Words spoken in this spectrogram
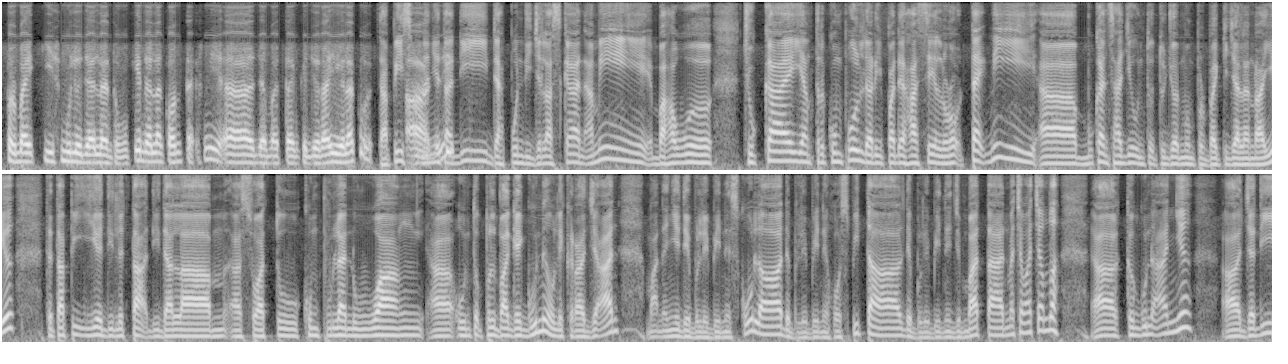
perbaiki semula jalan tu. Mungkin dalam konteks ni uh, Jabatan Kerja Raya lah kot. Tapi sebenarnya Ah, jadi- tadi dah pun dijelaskan Amir bahawa cukai yang terkumpul daripada hasil road tax ni uh, bukan sahaja untuk tujuan memperbaiki jalan raya tetapi ia diletak di dalam uh, suatu kumpulan wang uh, untuk pelbagai guna oleh kerajaan maknanya dia boleh bina sekolah dia boleh bina hospital dia boleh bina jembatan macam-macam lah uh, kegunaannya uh, jadi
